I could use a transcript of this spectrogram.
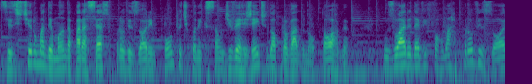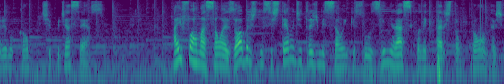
Se existir uma demanda para acesso provisório em ponto de conexão divergente do aprovado na outorga, o usuário deve informar provisório no campo tipo de acesso. A informação às obras do sistema de transmissão em que sua usina irá se conectar estão prontas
